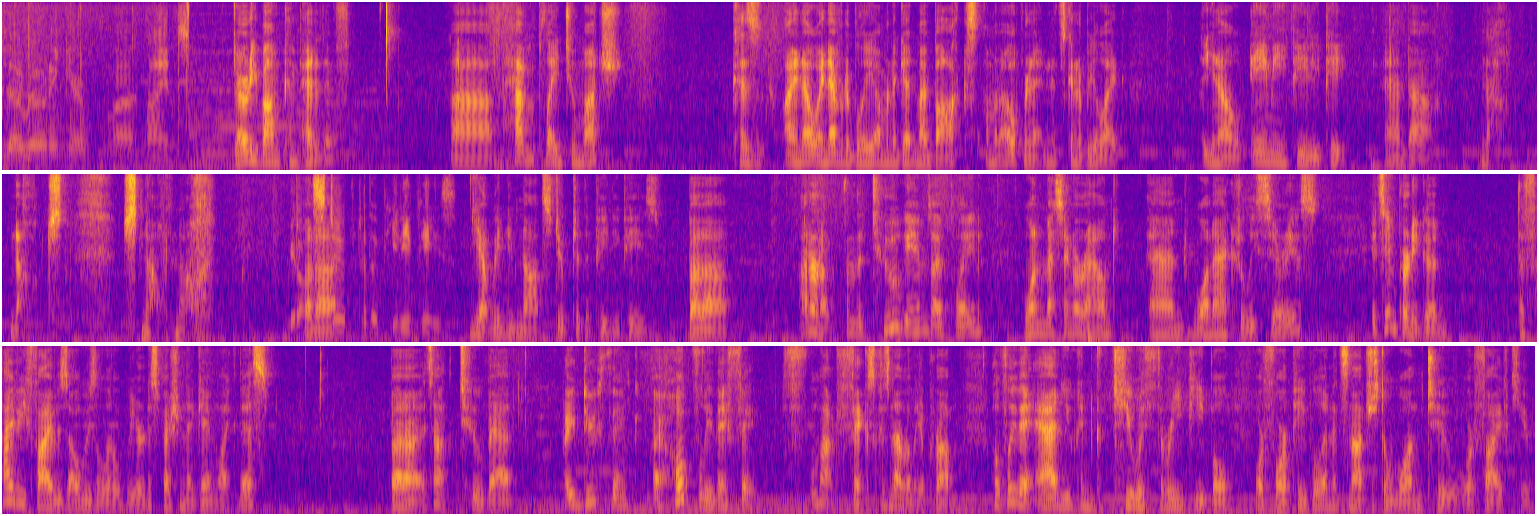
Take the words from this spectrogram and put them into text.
you're ruining your uh, mind. Dirty Bomb competitive. Uh, haven't played too much. Because I know inevitably I'm going to get my box, I'm going to open it, and it's going to be like, you know, Amy PDP. And, uh, no. No. Just, just no, no. We don't But, uh, stoop to the PDPs. Yeah, we do not stoop to the PDPs. But, uh, I don't know. From the two games I've played, one messing around and one actually serious, it seemed pretty good. The 5v5 is always a little weird, especially in a game like this. But uh, it's not too bad. I do think, I hopefully they fix, well not fix, because not really a problem. Hopefully they add you can queue with three people or four people, and it's not just a one, two, or five queue.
